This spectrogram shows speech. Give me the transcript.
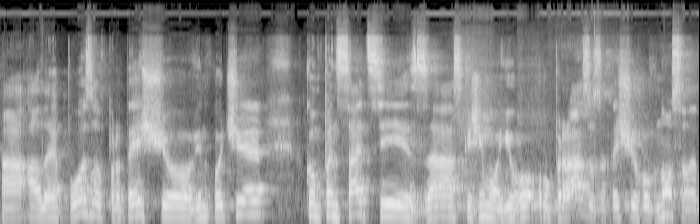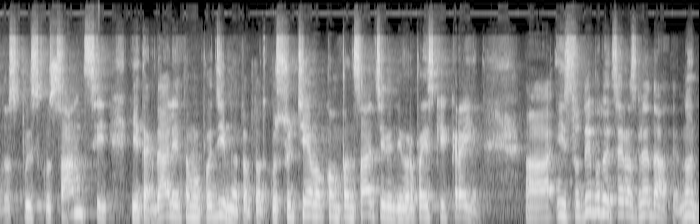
але позов про те, що він хоче компенсації за, скажімо, його образу за те, що його вносили до списку санкцій і так далі, і тому подібне. Тобто таку суттєву компенсацію від європейських країн. А, і суди будуть це розглядати. Ну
